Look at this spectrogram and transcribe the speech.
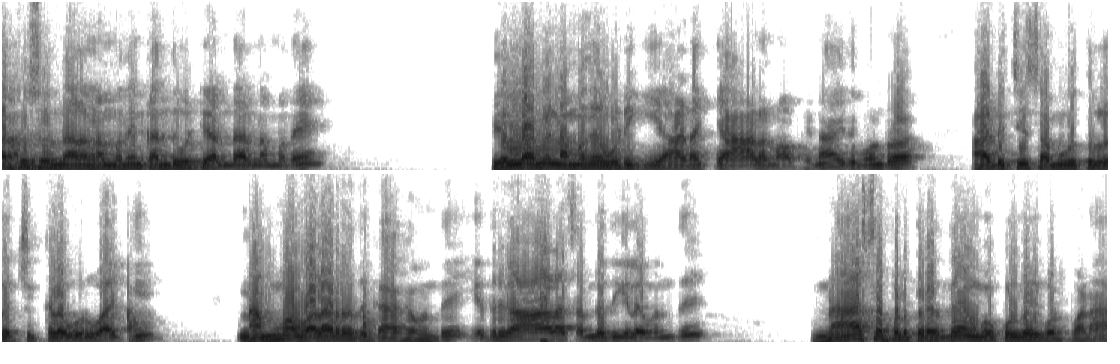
கக்குசு இருந்தாலும் நம்மதேன். கந்து வெட்டியா இருந்தாலும் நம்மதேன். எல்லாமே நம்மதான் ஒடுக்கி அடக்கி ஆளணும் அப்படின்னா இது போன்ற அடிச்சு சமூகத்தில் உள்ள சிக்கலை உருவாக்கி நம்ம வளர்றதுக்காக வந்து எதிர்கால சந்ததிகளை வந்து நாசப்படுத்துறது தான் உங்கள் கொள்கை கோட்பாடா?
